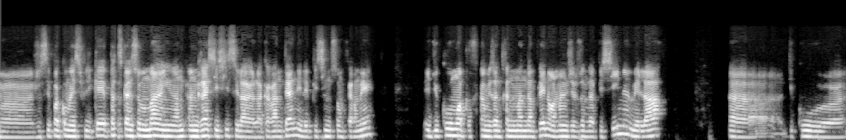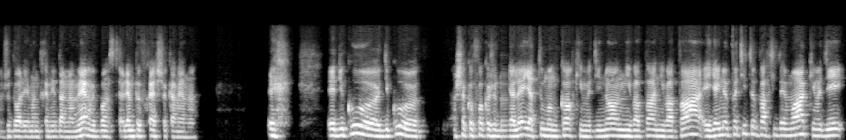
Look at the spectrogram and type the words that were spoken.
euh, je ne sais pas comment expliquer, parce qu'en ce moment, en, Grèce, ici, c'est la, quarantaine et les piscines sont fermées. Et du coup, moi, pour faire mes entraînements d'emploi, normalement, j'ai besoin de la piscine, mais là, euh, du coup, euh, je dois aller m'entraîner dans la mer, mais bon, elle est un peu fraîche quand même. Et, et du coup, du coup à chaque fois que je dois y aller, il y a tout mon corps qui me dit non, n'y va pas, n'y va pas. Et il y a une petite partie de moi qui me dit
